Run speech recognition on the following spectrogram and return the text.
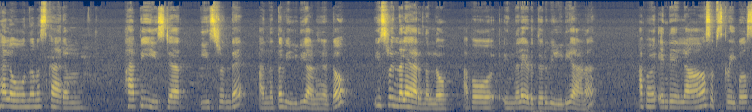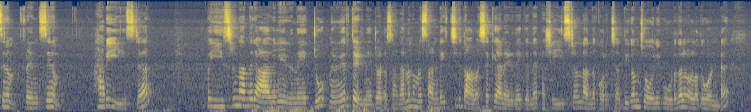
Hello നമസ്കാരം. Happy Easter. ഈസ്റ്ററിന്റെ അന്നത്തെ video ആണ് കേട്ടോ. ഈസ്റ്റർ ഇന്നലെ ആയിരുന്നല്ലോ. അപ്പോൾ ഇന്നലെ എടുത്തൊരു വീഡിയോ ആണ്. അപ്പോൾ എന്റെ എല്ലാ സബ്സ്ക്രൈബേഴ്സിനും ഫ്രണ്ട്സിനും ഹാപ്പി ഈസ്റ്റർ. അപ്പോൾ ഈസ്റ്ററിന് അന്ന് രാവിലെ എഴുന്നേറ്റു. നേരത്തെ എഴുന്നേറ്റു കേട്ടോ. സാധാരണ നമ്മൾ സൺഡേ ഇച്ചിരി താമസിച്ചൊക്കെയാണ് എഴുന്നേക്കുന്നത് പക്ഷേ ഈസ്റ്ററിന്റെ അന്ന് കുറച്ചധികം ജോലി കൂടുതലുള്ളത് കൊണ്ട്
